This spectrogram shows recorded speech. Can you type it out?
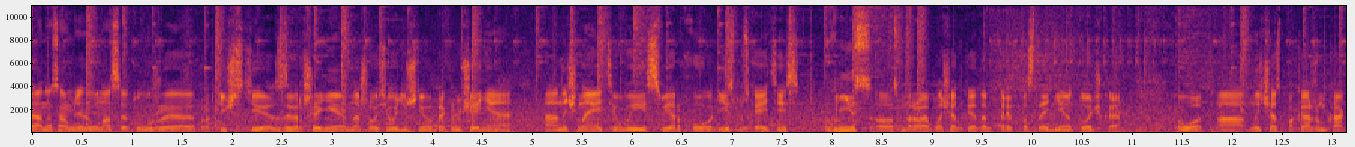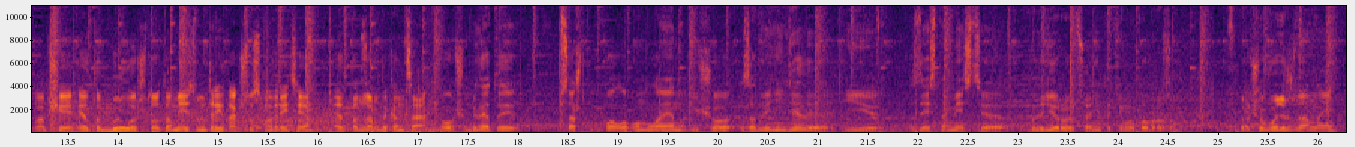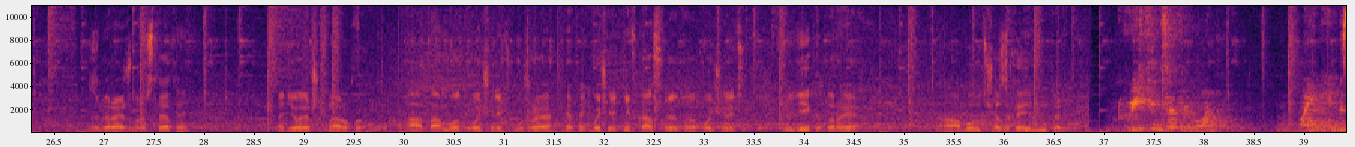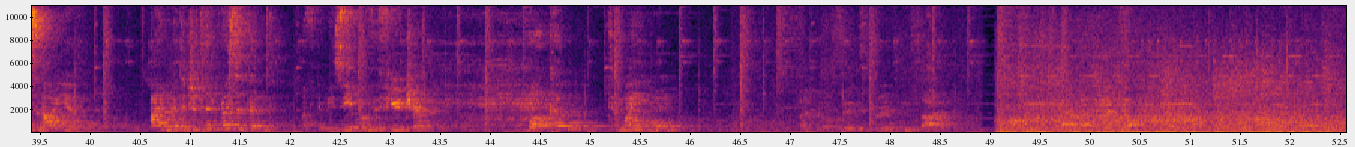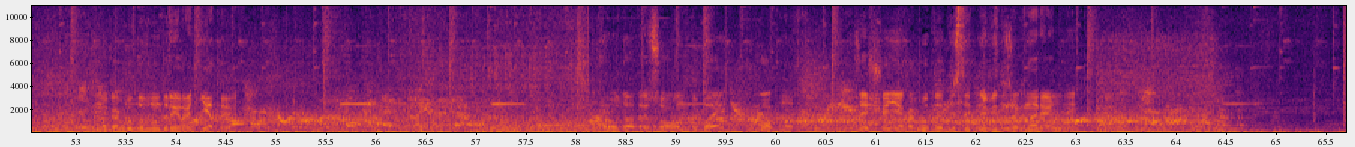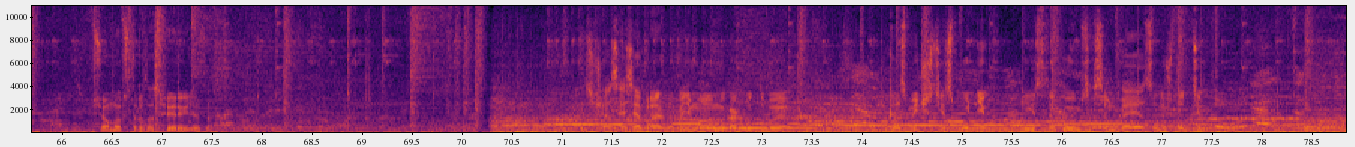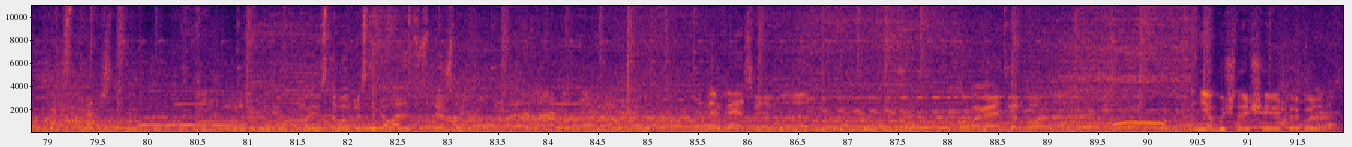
Да, на самом деле у нас это уже практически завершение нашего сегодняшнего приключения. А, Начинаете вы сверху и спускаетесь вниз. А, Смотровая площадка – это предпоследняя точка. Вот. А мы сейчас покажем, как вообще это было, что там есть внутри, так что смотрите этот обзор до конца. В общем, билеты Саша покупала онлайн еще за две недели, и здесь на месте валидируются они таким вот образом. Короче, вводишь данные, забираешь браслеты, одеваешь их на руку. А там вот очередь уже, это очередь не в кассу, это очередь людей, которые а, будут сейчас заходить внутрь. Greetings everyone. My name is Aya. I'm a digital resident of the Museum of the Future. Welcome to my home. Мы как будто внутри ракеты. Круто отрисован Дубай в. Есть ощущение, как будто действительно вид из окна реальный. Все, мы в стратосфере где-то. Сейчас, если я правильно понимаю, мы как будто бы космический спутник и стыкуемся с МКС или что-то типа Необычное ощущение, очень прикольно.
